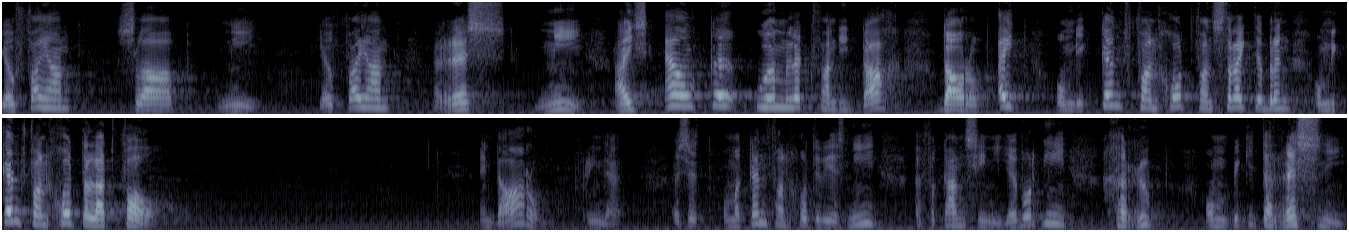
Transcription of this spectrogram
jou vyand slaap nie. Jou vyand rus nie. Hy's elke oomblik van die dag daarop uit om die kind van God van stryd te bring om die kind van God te laat val. En daarom vriende is dit om 'n kind van God te wees nie 'n vakansie nie. Jy word nie geroep om bietjie te rus nie.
